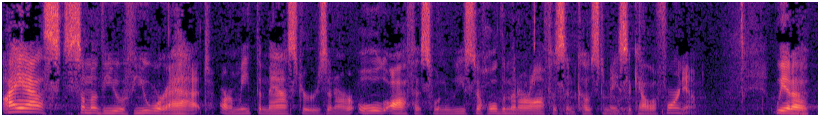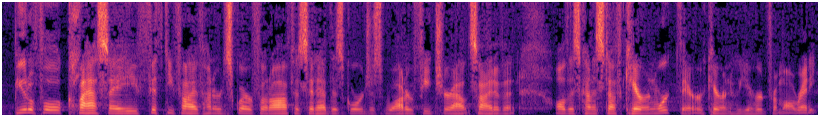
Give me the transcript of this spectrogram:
I asked some of you if you were at our Meet the Masters in our old office when we used to hold them in our office in Costa Mesa, California. We had a beautiful Class A 5,500 square foot office. It had this gorgeous water feature outside of it, all this kind of stuff. Karen worked there, Karen, who you heard from already.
